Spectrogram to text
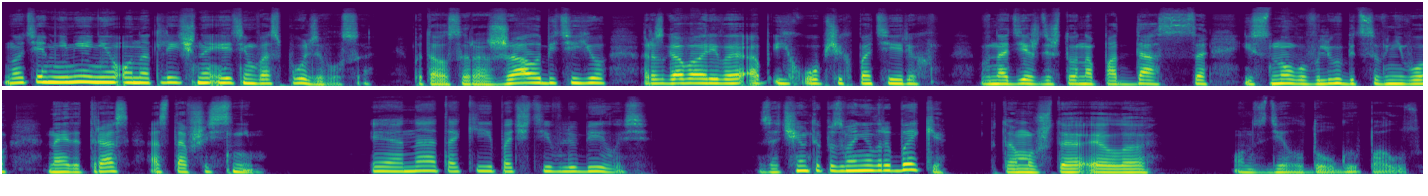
Но, тем не менее, он отлично этим воспользовался. Пытался разжалобить ее, разговаривая об их общих потерях, в надежде, что она поддастся и снова влюбится в него, на этот раз оставшись с ним. И она таки почти влюбилась. «Зачем ты позвонил Ребекке?» «Потому что, Элла...» Он сделал долгую паузу.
